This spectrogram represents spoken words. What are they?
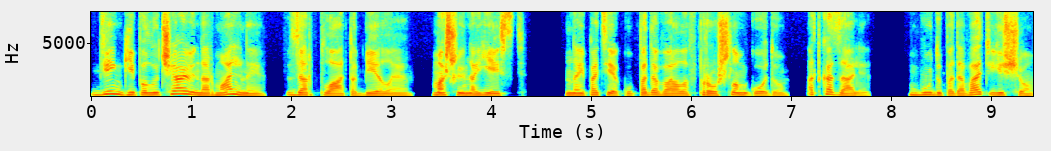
Деньги получаю нормальные, зарплата белая, машина есть. На ипотеку подавала в прошлом году, отказали. Буду подавать еще.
